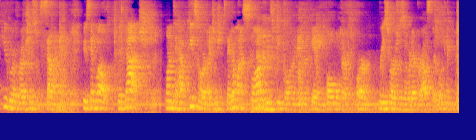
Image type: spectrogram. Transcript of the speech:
Hugo Grotius was selling it. He was saying, well, the Dutch want to have peaceful relationships. They don't want to slaughter these people in the name of getting gold or, or resources or whatever else they're looking for.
